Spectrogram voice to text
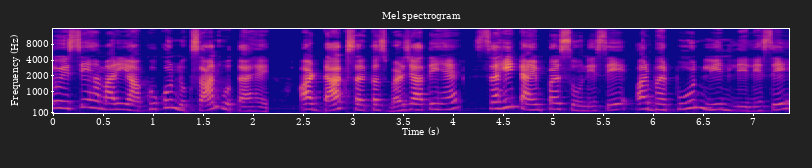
तो इससे हमारी आँखों को नुकसान होता है और डार्क सर्कल्स बढ़ जाते हैं सही टाइम पर सोने से और भरपूर नींद लेने से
